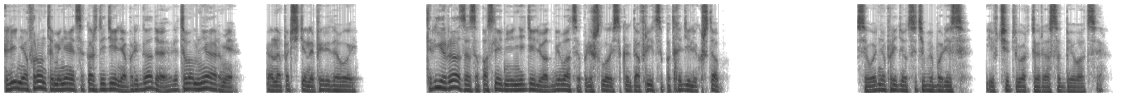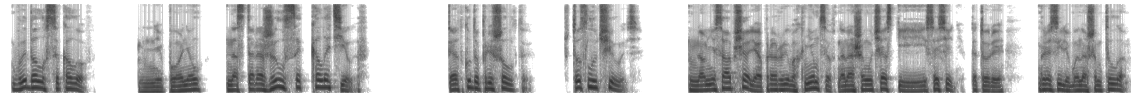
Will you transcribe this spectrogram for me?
Линия фронта меняется каждый день, а бригада – это вам не армия, она почти на передовой. Три раза за последнюю неделю отбиваться пришлось, когда фрицы подходили к штабу. Сегодня придется тебе, Борис, и в четвертый раз отбиваться. Выдал Соколов. Не понял. Насторожился Колотилов. Ты откуда пришел-то? Что случилось? Нам не сообщали о прорывах немцев на нашем участке и соседних, которые грозили бы нашим тылам.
